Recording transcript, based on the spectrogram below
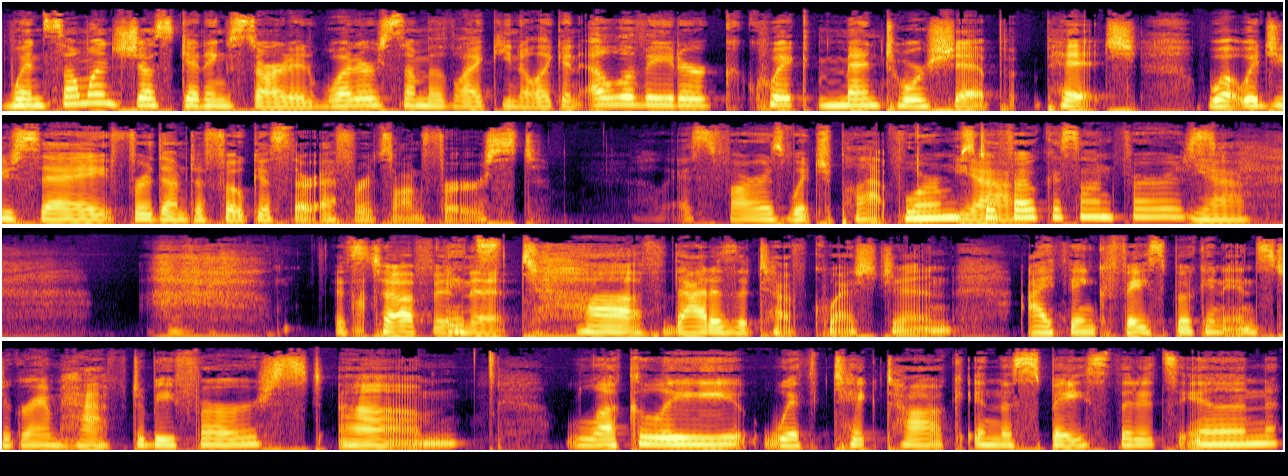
when someone's just getting started, what are some of like, you know, like an elevator quick mentorship pitch? What would you say for them to focus their efforts on first? Oh, As far as which platforms to focus on first, Yeah. It's tough, isn't it's it? tough. That is a tough question. I think Facebook and Instagram have to be first. Um, luckily, with TikTok in the space that it's in,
